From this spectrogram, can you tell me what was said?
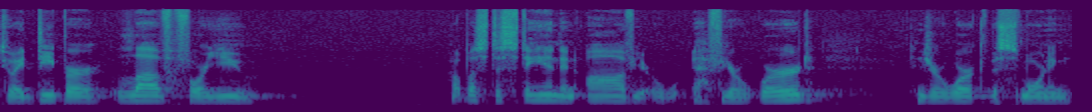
to a deeper love for you. Help us to stand in awe of your, of your word and your work this morning.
